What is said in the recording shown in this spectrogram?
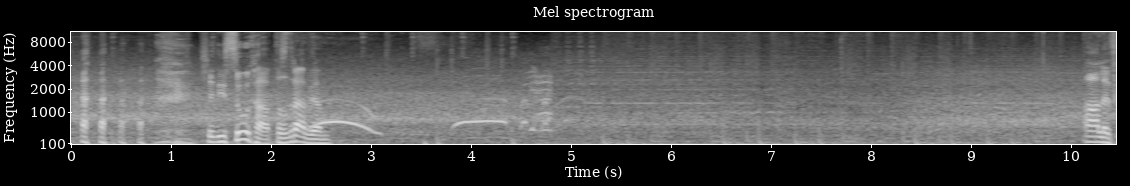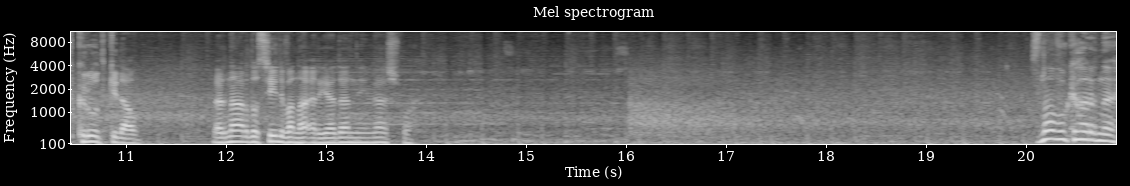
Czyli słucha, pozdrawiam. Ale w krótki dał. Bernardo Silva na R1 i weszło. Znowu karne.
